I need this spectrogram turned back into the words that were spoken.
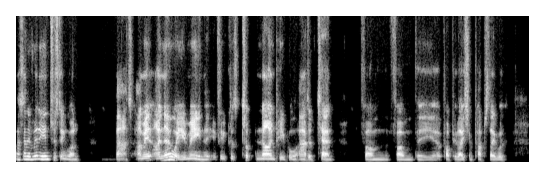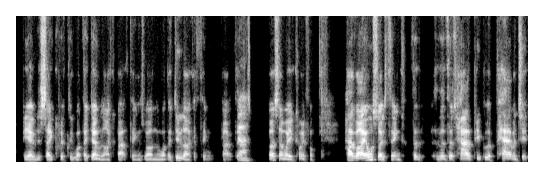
That's a really interesting one. That I mean, I know what you mean. If you could took nine people out of ten from from the uh, population, perhaps they would be able to say quickly what they don't like about things rather than what they do like a thing about things. Yeah. That's not where you're coming from. Have I also think that, that that how people are parented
